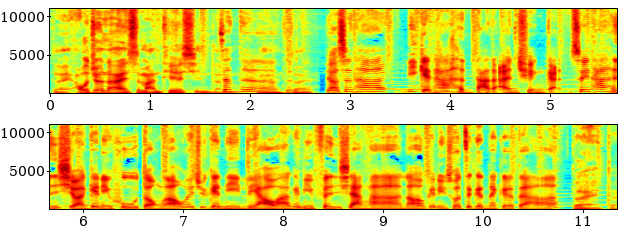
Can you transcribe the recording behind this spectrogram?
对，啊我觉得那也是蛮贴心的，真的真的表示他你给他很大的安全感，所以他很喜欢跟你互动，然后会去跟你聊啊，跟你分享啊，然后跟你说这个那个的啊。对对。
